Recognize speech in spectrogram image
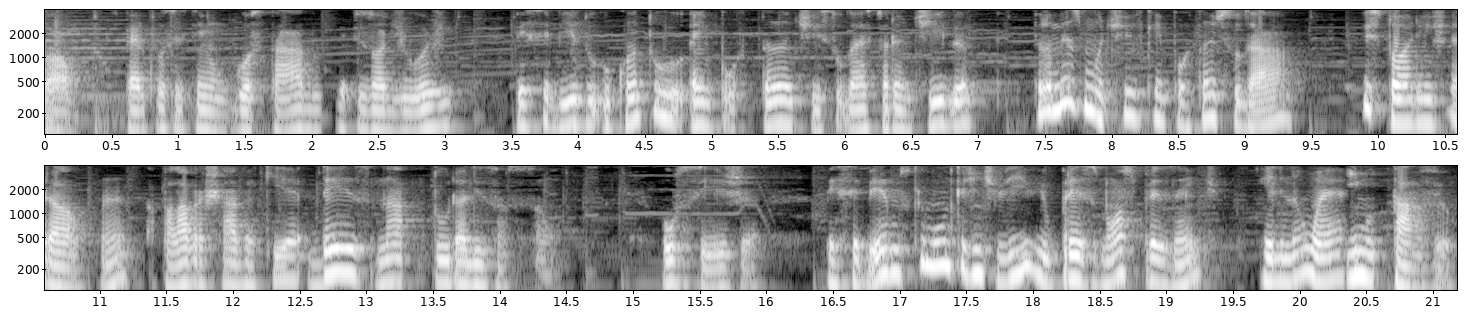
Pessoal? Espero que vocês tenham gostado do episódio de hoje, percebido o quanto é importante estudar a história antiga, pelo mesmo motivo que é importante estudar história em geral. Né? A palavra-chave aqui é desnaturalização. Ou seja, percebermos que o mundo que a gente vive, o nosso presente, ele não é imutável.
